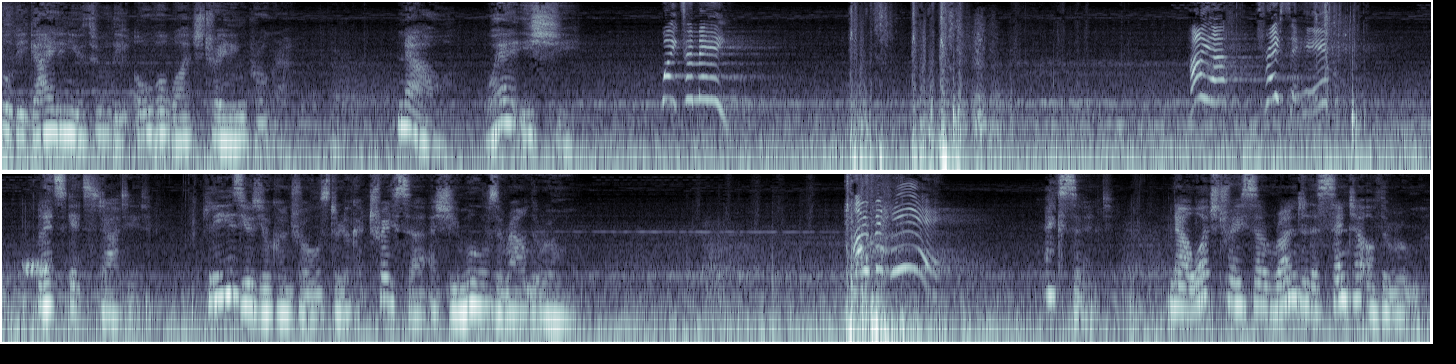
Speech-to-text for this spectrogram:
will be guiding you through the Overwatch training program. Now, where is she? Wait for me! Hiya! Tracer here! Let's get started. Please use your controls to look at Tracer as she moves around the room. Over here! Excellent. Now watch Tracer run to the center of the room.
